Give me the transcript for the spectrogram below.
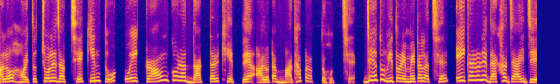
আলো হয়তো চলে যাচ্ছে, কিন্তু ওই ক্রাউন করা দাঁতটার ক্ষেত্রে আলোটা বাধাপ্রাপ্ত হচ্ছে। যেহেতু ভিতরে মেটাল আছে, এই কারণে দেখা যায় যে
